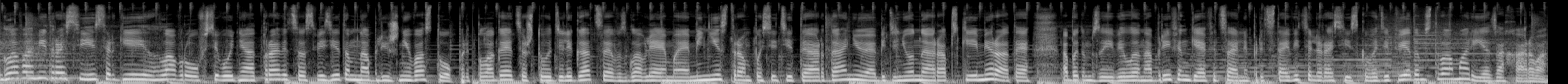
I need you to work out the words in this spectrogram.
Глава МИД России Сергей Лавров сегодня отправится с визитом на Ближний Восток. Предполагается, что делегация, возглавляемая министром, посетит Иорданию и Объединенные Арабские Эмираты. Об этом заявила на брифинге официальный представитель российского дипведомства Мария Захарова.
